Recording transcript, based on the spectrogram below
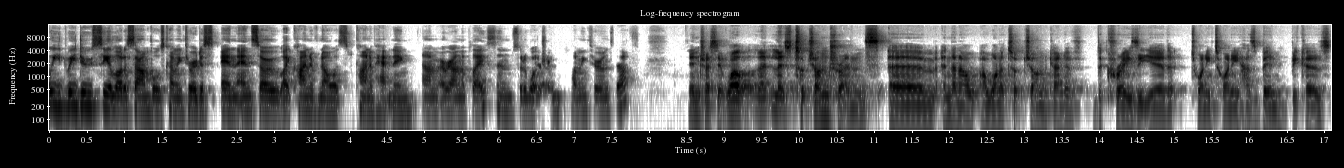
we we do see a lot of samples coming through, just and and so like kind of know what's kind of happening um, around the place and sort of what trends are coming through and stuff. Interesting. Well, let, us touch on trends, um, and then I, I want to touch on kind of the crazy year that 2020 has been because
